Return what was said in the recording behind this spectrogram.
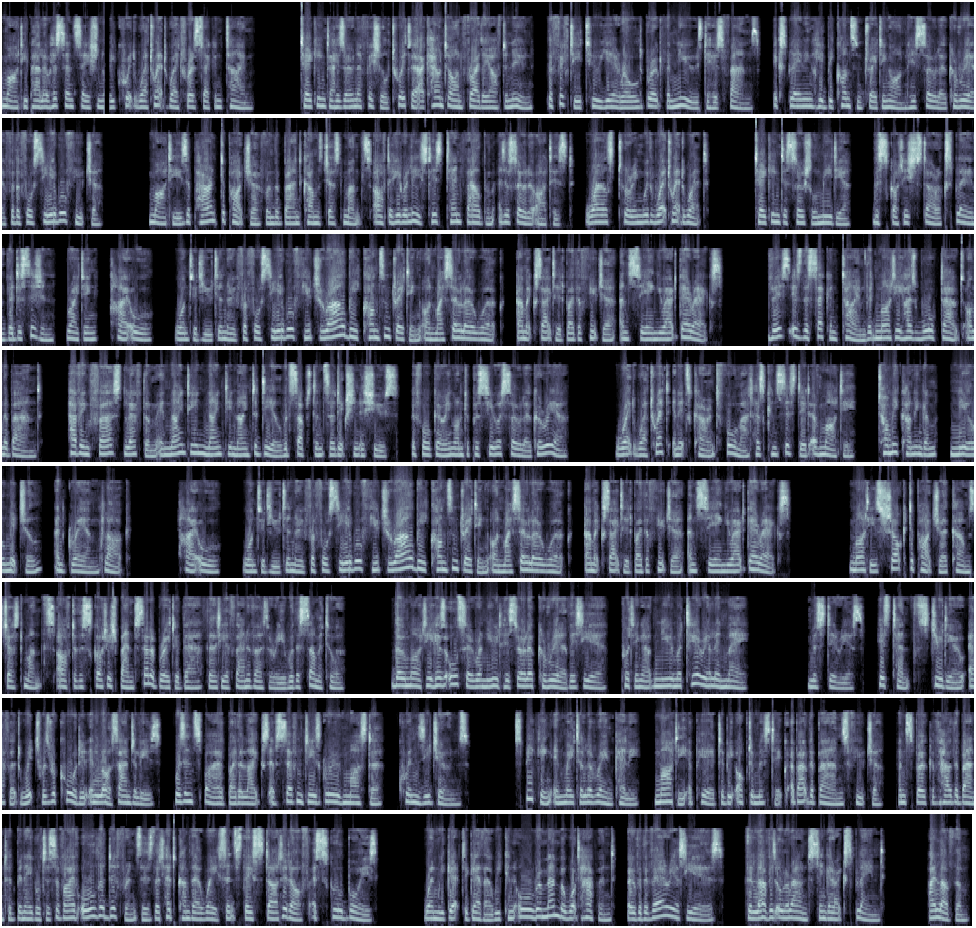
Marti Pellow has sensationally quit Wet Wet Wet for a second time. Taking to his own official Twitter account on Friday afternoon, the 52-year-old broke the news to his fans, explaining he'd be concentrating on his solo career for the foreseeable future. Marti's apparent departure from the band comes just months after he released his 10th album as a solo artist, whilst touring with Wet Wet Wet. Taking to social media, the Scottish star explained the decision, writing, Hi all, wanted you to know for foreseeable future I'll be concentrating on my solo work, am excited by the future and seeing you out there X. This is the second time that Marti has walked out on the band, having first left them in 1999 to deal with substance addiction issues, before going on to pursue a solo career. Wet Wet Wet in its current format has consisted of Marti, Tommy Cunningham, Neil Mitchell, and Graeme Clark. Hi all, wanted you to know for foreseeable future I'll be concentrating on my solo work, am excited by the future and seeing you out there ex. Marti's shock departure comes just months after the Scottish band celebrated their 30th anniversary with a summer tour. Though Marti has also renewed his solo career this year, putting out new material in May. Mysterious his 10th studio effort which was recorded in Los Angeles, was inspired by the likes of 70s groove master, Quincy Jones. Speaking in May to Lorraine Kelly, Marti appeared to be optimistic about the band's future, and spoke of how the band had been able to survive all the differences that had come their way since they started off as schoolboys. When we get together we can all remember what happened, over the various years, the love is all around singer explained. I love them.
